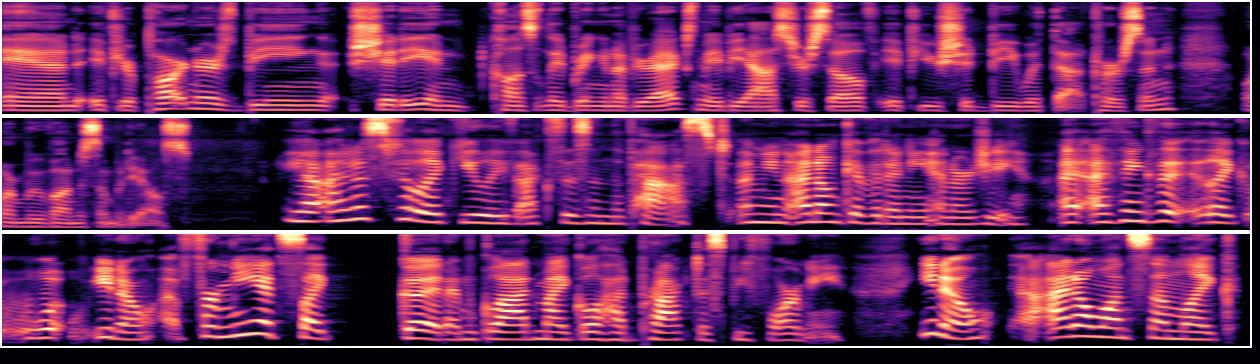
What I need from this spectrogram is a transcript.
And if your partner is being shitty and constantly bringing up your ex, maybe ask yourself if you should be with that person or move on to somebody else. Yeah, I just feel like you leave exes in the past. I mean, I don't give it any energy. I, I think that, like, what, you know, for me, it's like good. I'm glad Michael had practice before me. You know, I don't want some like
